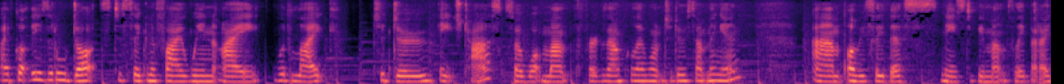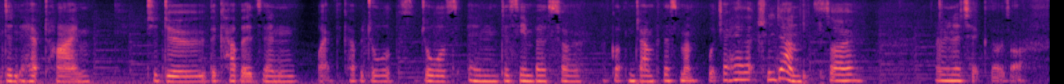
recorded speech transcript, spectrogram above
I've got these little dots to signify when I would like to do each task. So what month for example I want to do something in. Um, obviously this needs to be monthly but I didn't have time to do the cupboards and wipe the cupboard doors, doors in December. So I've got them done for this month which I have actually done. So I'm going to tick those off.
